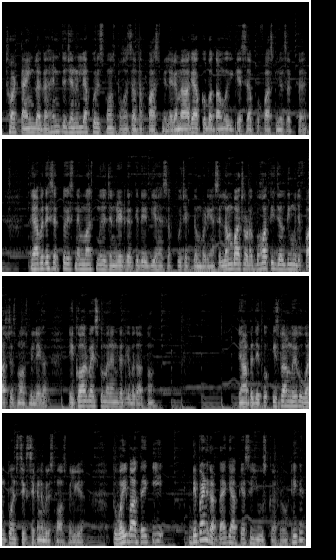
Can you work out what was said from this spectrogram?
थोड़ा टाइम लगा है, नहीं तो जनरली आपको रिस्पॉन्स बहुत ज़्यादा फास्ट मिलेगा। मैं आगे आपको बताऊँगा कि कैसे आपको फास्ट मिल सकता है। तो यहाँ पे देख सकते हो इसने मस्त मुझे जनरेट करके दे दिया है सब कुछ एकदम बढ़िया से। लंबा चौड़ा बहुत ही जल्दी मुझे फास्ट रिस्पॉन्स मिलेगा। एक और बार इसको मैं रन करके बताता हूँ। यहाँ पे देखो, इस बार मुझे को 1.6 सेकंड में रिस्पॉन्स मिल गया। तो वही बात है कि डिपेंड करता है कि आप कैसे यूज़ कर रहे हो, ठीक है?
